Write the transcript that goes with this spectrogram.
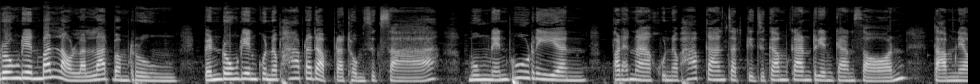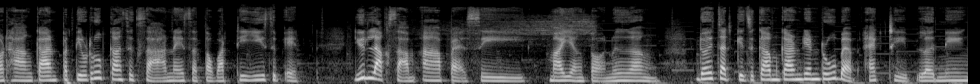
โรงเรียนบ้านเหล่าลันลาดบำรุง เป็นโรงเรียนคุณภาพระดับประถมศึกษา มุ่งเน้นผู้เรียน พัฒนาคุณภาพการจัดกิจกรรมการเรียนการสอน ตามแนวทางการปฏิรูปการศึกษาในศตวรรษที่ 21ยึดหลัก 3R 8C มาอย่างต่อเนื่อง โดยจัดกิจกรรมการเรียนรู้แบบ Active Learning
